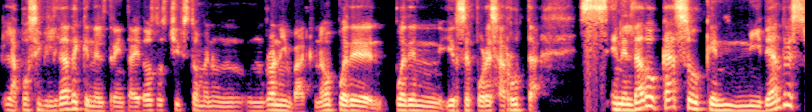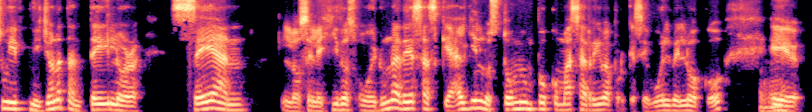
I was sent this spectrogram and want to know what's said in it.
la posibilidad de que en el 32 los Chiefs tomen un, un, running back, ¿no? Pueden, pueden irse por esa ruta. En el dado caso que ni DeAndre Swift ni Jonathan Taylor sean los elegidos o en una de esas que alguien los tome un poco más arriba porque se vuelve loco, uh -huh. eh,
